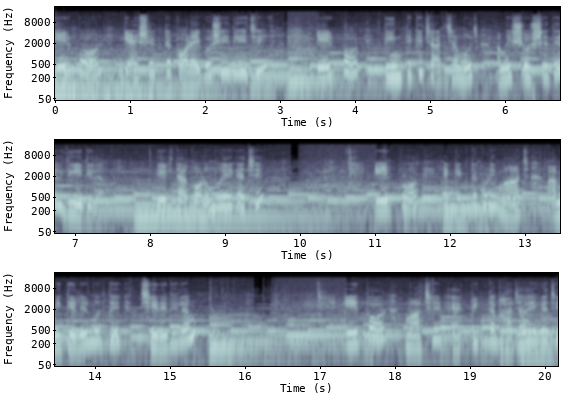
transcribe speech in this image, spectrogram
এরপর গ্যাসে একটা কড়াই বসিয়ে দিয়েছি। এরপর তিন থেকে চার চামচ আমি সর্ষে তেল দিয়ে দিলাম। তেলটা গরম হয়ে গেছে। এরপর এক একটা করে মাছ আমি তেলের মধ্যে ছেড়ে দিলাম। এরপর মাছের এক পিঠটা ভাজা হয়ে গেছে।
